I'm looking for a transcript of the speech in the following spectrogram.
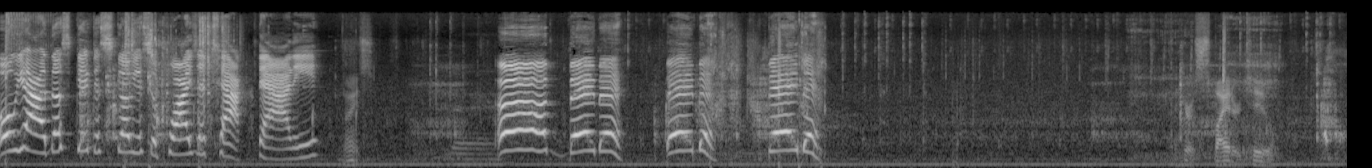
Oh yeah, let's get the scary surprise attack, Daddy. Nice. Oh, baby! Baby! Baby! I hear a spider too. Ah.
